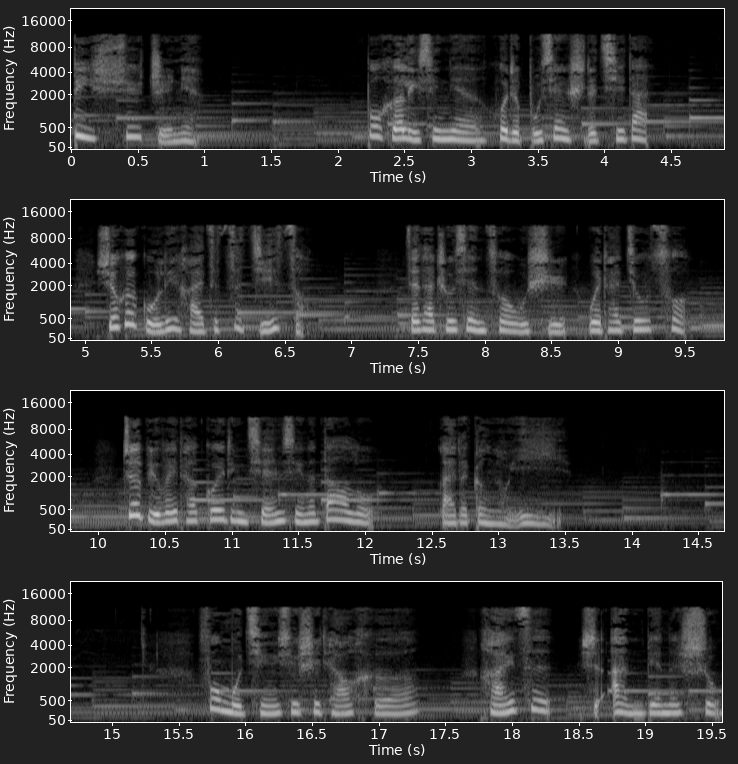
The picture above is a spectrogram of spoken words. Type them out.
必须执念、不合理信念或者不现实的期待，学会鼓励孩子自己走。在他出现错误时，为他纠错，这比为他规定前行的道路来得更有意义。父母情绪是条河，孩子是岸边的树。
